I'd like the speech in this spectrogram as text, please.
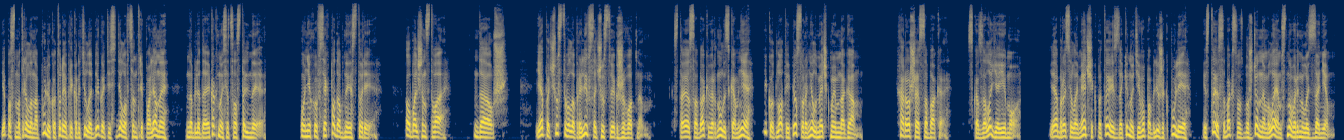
Я посмотрела на пулю, которая прекратила бегать и сидела в центре поляны, наблюдая, как носятся остальные. У них у всех подобные истории. У большинства. Да уж. Я почувствовала прилив сочувствия к животным. Стая собак вернулась ко мне, и кудлатый пес уронил мяч к моим ногам. «Хорошая собака», — сказала я ему. Я бросила мячик, пытаясь закинуть его поближе к пуле, и стая собак с возбужденным лаем снова ринулась за ним.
